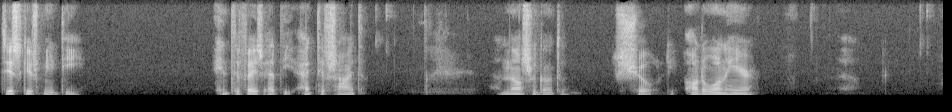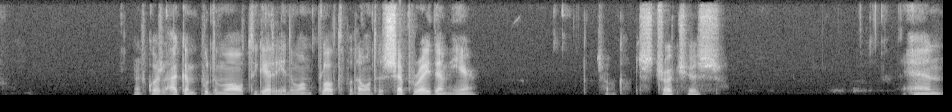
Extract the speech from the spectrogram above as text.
this gives me the interface at the active side. I'm also going to show the other one here. And of course I can put them all together in one plot, but I want to separate them here. So I'll go to structures. And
